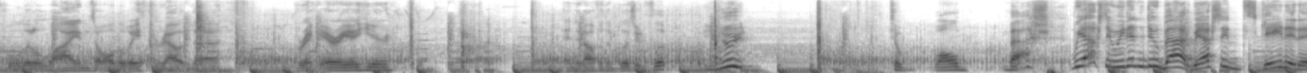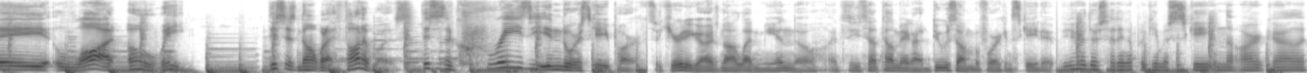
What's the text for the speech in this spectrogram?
cool little lines all the way throughout the brick area here. End it off with a blizzard flip. Yeet! To wall bash. We actually, we didn't do bad. We actually skated a lot. Oh, wait. This is not what I thought it was. This is a crazy indoor skate park. Security guard's not letting me in though. He's not telling me I gotta do something before I can skate it. Have you heard they're setting up a game of skate in the art gallery?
